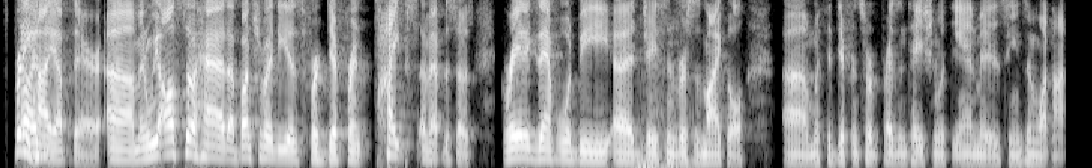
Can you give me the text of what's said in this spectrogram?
It's pretty Oh, high just- up there. Um, and we also had a bunch of ideas for different types of episodes. Great example would be uh, Jason versus Michael um, with a different sort of presentation with the animated scenes and whatnot.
